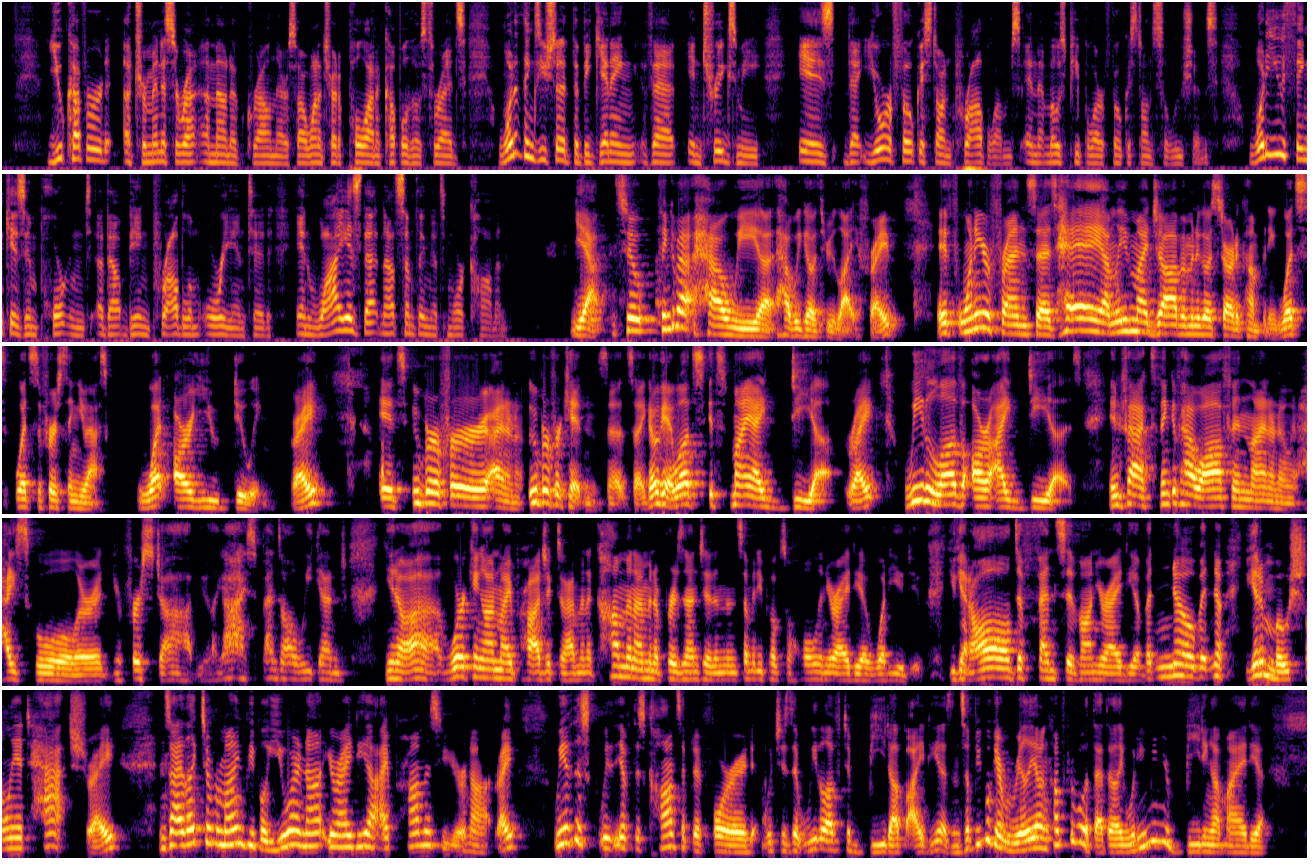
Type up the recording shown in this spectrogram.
You covered a tremendous amount of ground there, so I want to try to pull on a couple of those threads. One of the things you said at the beginning that intrigues me is that you're focused on problems and that most people are focused on solutions. What do you think is important about being problem oriented, and why is that not something that's more common? Yeah. So think about how we uh, how we go through life, right? If one of your friends says, "Hey, I'm leaving my job. I'm going to go start a company." What's what's the first thing you ask? What are you doing? Right? It's Uber for I don't know Uber for kittens. It's like okay, well it's it's my idea, right? We love our ideas. In fact, think of how often I don't know in high school or at your first job, you're like, oh, I spent all weekend, you know, uh, working on my project, and I'm going to come and I'm going to present it, and then somebody pokes a hole in your idea. What do you do? You get all defensive on your idea, but no, but no, you get emotionally attached, right? And so I like to remind people, you are not your idea. I promise you, you're not, right? We have this we have this concept at Forward which is that we love to beat up ideas. And some people get really uncomfortable with that. They're like, what do you mean you're beating up my idea?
